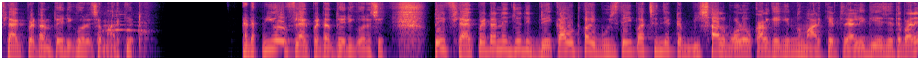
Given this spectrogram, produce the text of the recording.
ফ্ল্যাগ প্যাটার্ন তৈরি করেছে মার্কেট একটা পিওর ফ্ল্যাগ প্যাটার্ন তৈরি করেছে। তো এই ফ্ল্যাগ প্যাটার্নের যদি ব্রেকআউট হয়, বুঝতেই পারছেন যে একটা বিশাল বড় কালকে কিন্তু মার্কেট র্যালি দিয়ে যেতে পারে।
